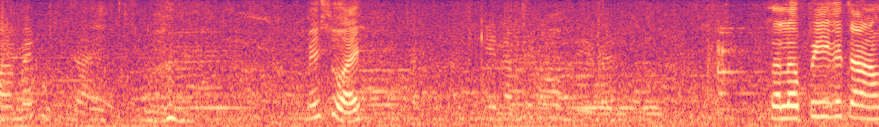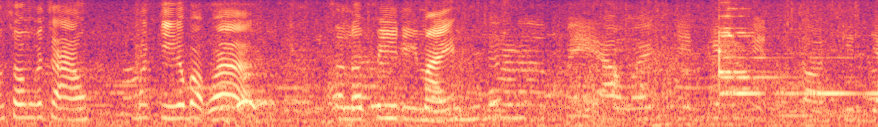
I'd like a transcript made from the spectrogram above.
มันไม่ถูกใจ ไม่สวย กินน้ำส้มดีไหมสเลอร์ปี้ก็จะเอาน้ำส้มก็จะเอา เมื่อกี้ก็บอกว่าสเลอร์ปี้ดีไหมไม่เอาไว้กินแก้เผ็ดตอนกินย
